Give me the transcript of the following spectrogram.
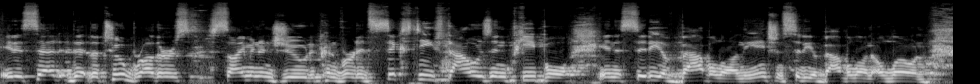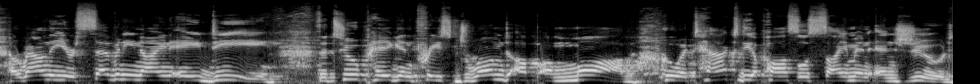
it is said that the two brothers, Simon and Jude, converted 60,000 people in the city of Babylon, the ancient city of Babylon alone. Around the year 79 AD, the two pagan priests drummed up a mob who attacked the apostles Simon and Jude.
